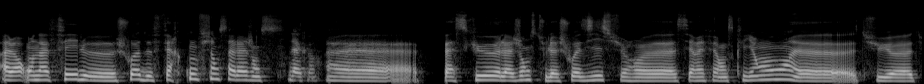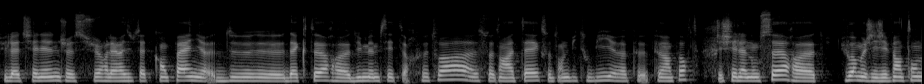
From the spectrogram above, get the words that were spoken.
Alors, on a fait le choix de faire confiance à l'agence. D'accord. Euh, parce que l'agence, tu l'as choisie sur euh, ses références clients, euh, tu, euh, tu, la challenges sur les résultats de campagne d'acteurs du même secteur que toi, soit dans la tech, soit dans le B2B, peu, peu importe. Chez l'annonceur, tu vois, moi j'ai 20 ans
